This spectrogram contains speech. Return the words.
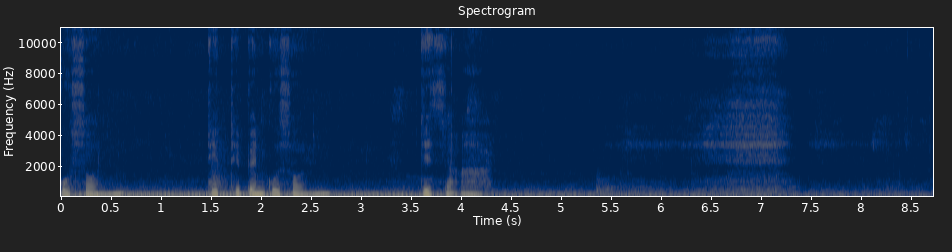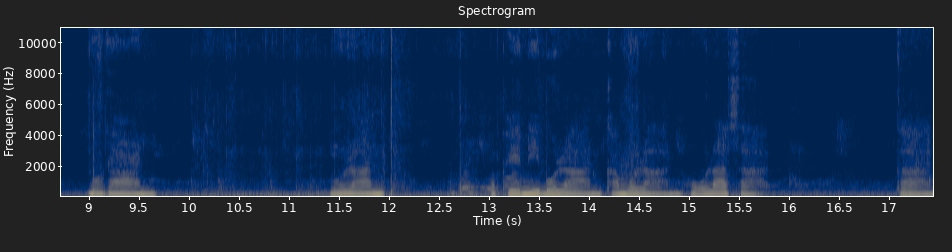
กุศล จิตที่เป็นกุศล จิตสะอาด โบราณ โบราณ ประเพณีโบราณคำโบราณ โหราศาสตร์ การ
